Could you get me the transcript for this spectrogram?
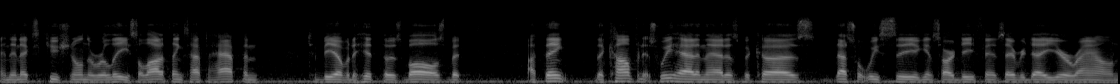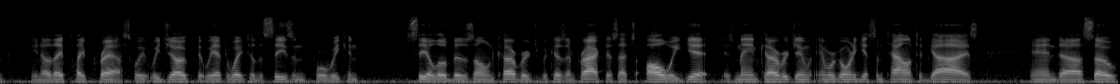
and then execution on the release. A lot of things have to happen to be able to hit those balls. But I think the confidence we had in that is because that's what we see against our defense every day, year round. You know, they play press. We, we joke that we have to wait till the season before we can see a little bit of zone coverage because in practice that's all we get is man coverage, and, and we're going against some talented guys. And uh, so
